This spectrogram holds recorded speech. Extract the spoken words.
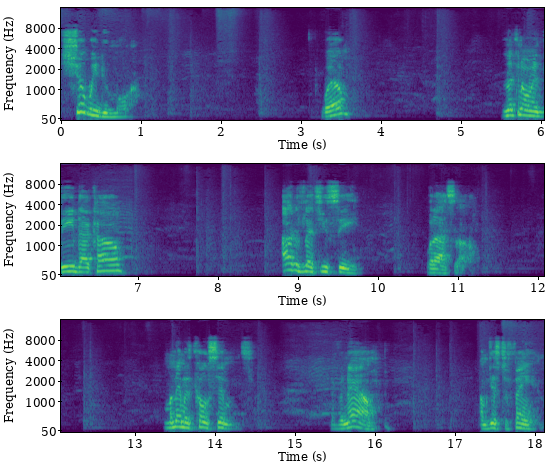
Should we do more? Well, looking on Indeed.com, I'll just let you see what I saw. My name is Coach Simmons. And for now, I'm just a fan.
